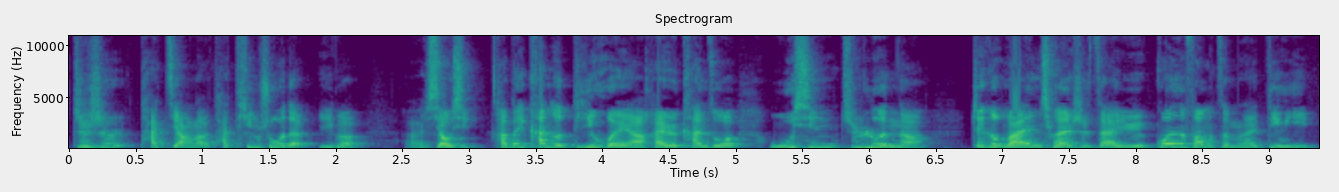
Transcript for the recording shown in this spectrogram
只是他讲了他听说的一个呃消息，他被看作诋毁啊，还是看作无心之论呢？这个完全是在于官方怎么来定义。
